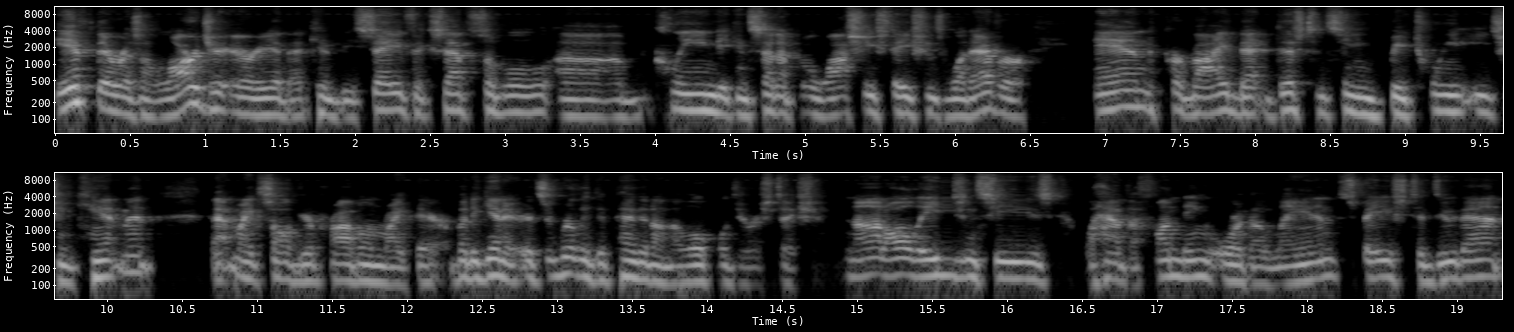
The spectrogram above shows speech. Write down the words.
If there is a larger area that can be safe, accessible, um, clean, you can set up washing stations, whatever, and provide that distancing between each encampment, that might solve your problem right there. But again, it's really dependent on the local jurisdiction. Not all agencies will have the funding or the land space to do that.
